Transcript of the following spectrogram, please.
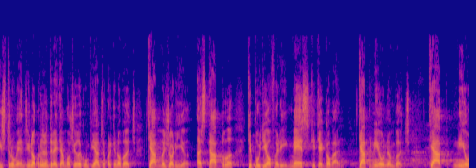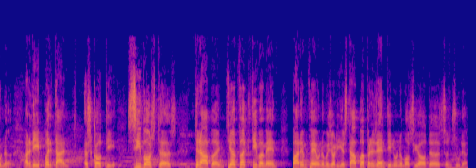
instruments i no presentaré cap moció de confiança perquè no veig cap majoria estable que pugui oferir més que aquest govern. Cap ni una en veig. Cap ni una. És dir, per tant, escolti, si vostès troben que efectivament poden fer una majoria estable, presentin una moció de censura.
